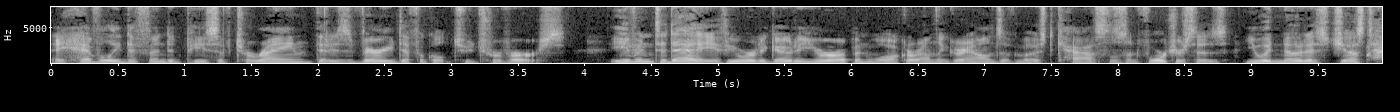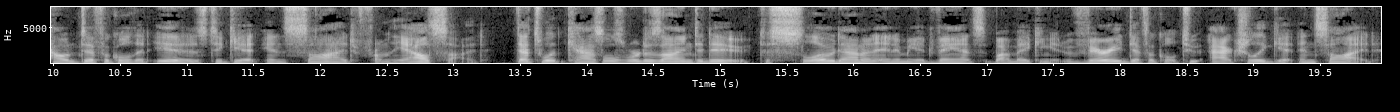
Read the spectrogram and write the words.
a heavily defended piece of terrain that is very difficult to traverse. Even today, if you were to go to Europe and walk around the grounds of most castles and fortresses, you would notice just how difficult it is to get inside from the outside. That's what castles were designed to do, to slow down an enemy advance by making it very difficult to actually get inside.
